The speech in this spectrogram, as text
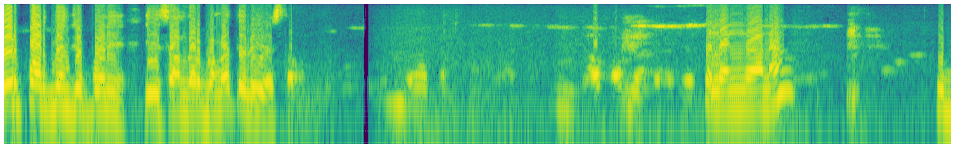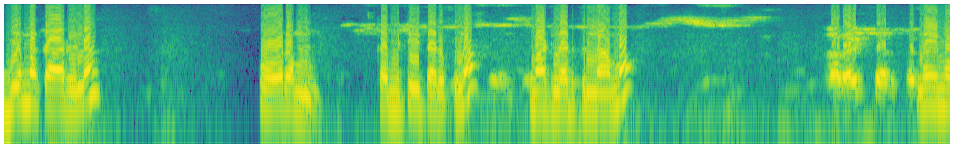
ఏర్పడుతుందని చెప్పని ఈ సందర్భంగా తెలియజేస్తాం తెలంగాణ ఉద్యమకారుల ఫోరం కమిటీ తరపున మాట్లాడుతున్నాము. మేము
